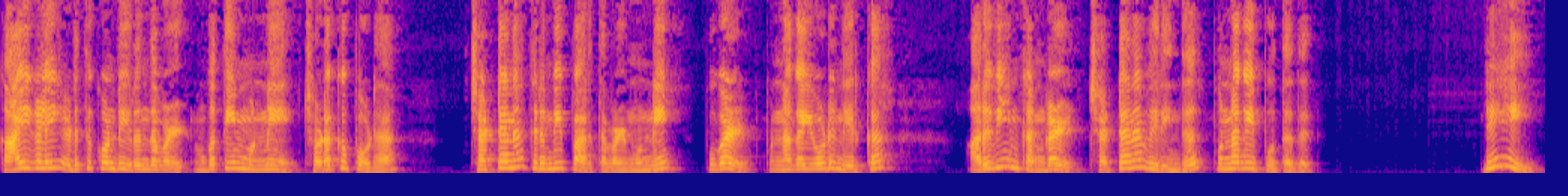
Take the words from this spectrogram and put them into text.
காய்களை எடுத்துக்கொண்டு இருந்தவள் முகத்தின் முன்னே சொடக்கு போட சட்டென திரும்பி பார்த்தவள் முன்னே புகழ் புன்னகையோடு நிற்க அருவியின் கண்கள் சட்டென விரிந்து புன்னகை பூத்தது. டேய்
